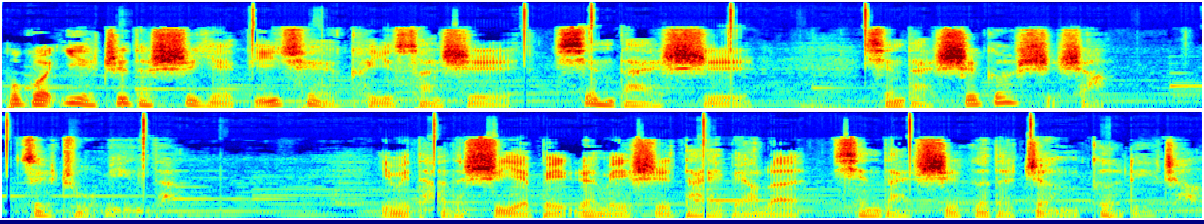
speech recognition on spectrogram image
不过，叶芝的事业的确可以算是现代史、现代诗歌史上最著名的，因为他的事业被认为是代表了现代诗歌的整个历程。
